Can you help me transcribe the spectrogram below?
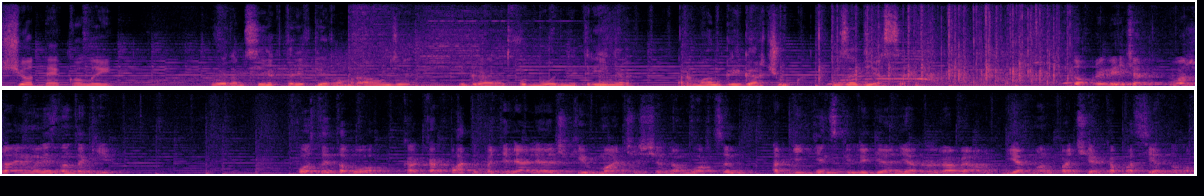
Що де коли. В этом секторе в первом раунде играет футбольный тренер Роман Григорчук из Одессы. Добрый вечер, уважаемые знатоки. После того, как Карпаты потеряли очки в матче с Черноморцем, аргентинский легионер Равян Герман Пачека посетовал,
